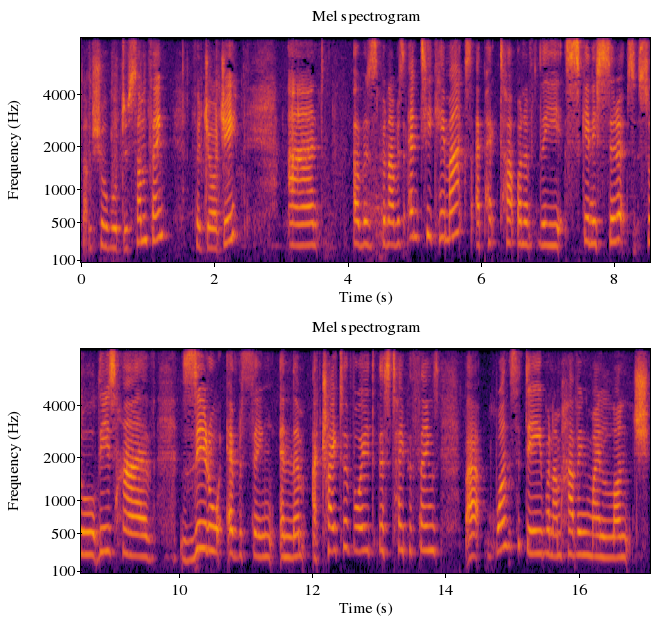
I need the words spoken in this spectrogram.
but I'm sure we'll do something for Georgie. And I was when I was in TK Maxx, I picked up one of the skinny syrups. So these have zero everything in them. I try to avoid this type of things, but once a day when I'm having my lunch,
